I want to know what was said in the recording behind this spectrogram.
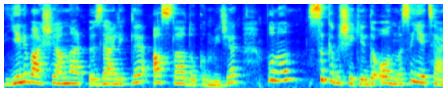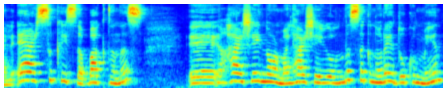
yeni başlayanlar özellikle asla dokunmayacak. Bunun sıkı bir şekilde olması yeterli. Eğer sıkıysa baktınız e, her şey normal, her şey yolunda sakın oraya dokunmayın.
